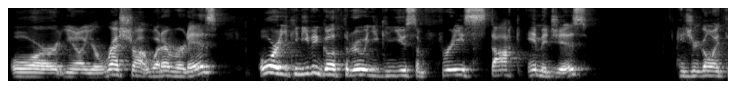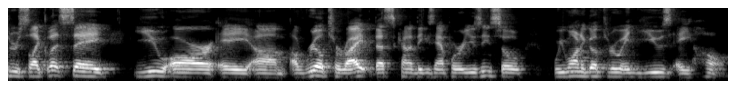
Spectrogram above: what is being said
or you know your restaurant whatever it is. Or you can even go through and you can use some free stock images as you're going through. So like let's say you are a, um, a realtor right? That's kind of the example we're using. So we want to go through and use a home.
